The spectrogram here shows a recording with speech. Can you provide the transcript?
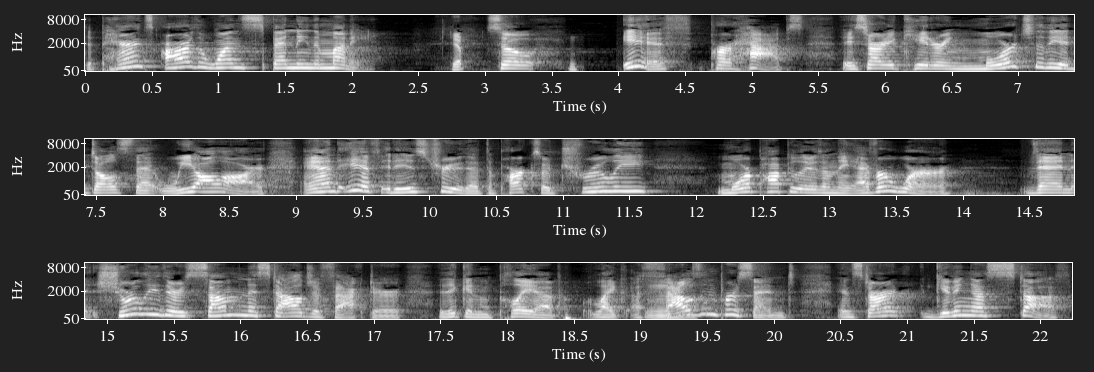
the parents are the ones spending the money. Yep. So if perhaps they started catering more to the adults that we all are, and if it is true that the parks are truly more popular than they ever were, then surely there's some nostalgia factor that they can play up like a mm-hmm. thousand percent and start giving us stuff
